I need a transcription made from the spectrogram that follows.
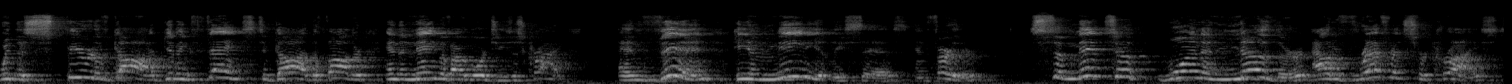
with the Spirit of God, giving thanks to God the Father in the name of our Lord Jesus Christ. And then he immediately says, and further, submit to one another out of reverence for Christ.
